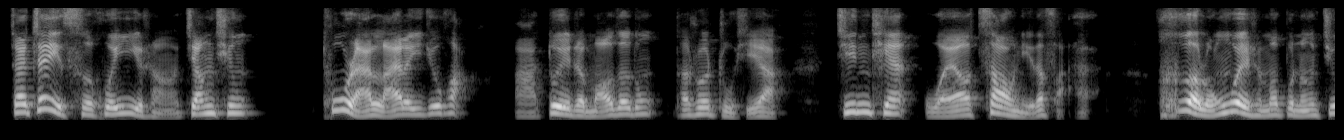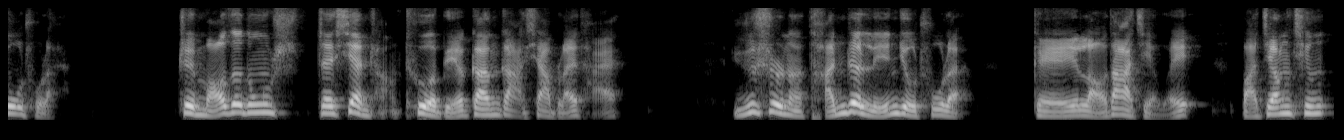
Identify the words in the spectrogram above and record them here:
在这次会议上，江青突然来了一句话。啊，对着毛泽东，他说：“主席啊，今天我要造你的反，贺龙为什么不能揪出来？”这毛泽东在现场特别尴尬，下不来台。于是呢，谭震林就出来给老大解围，把江青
